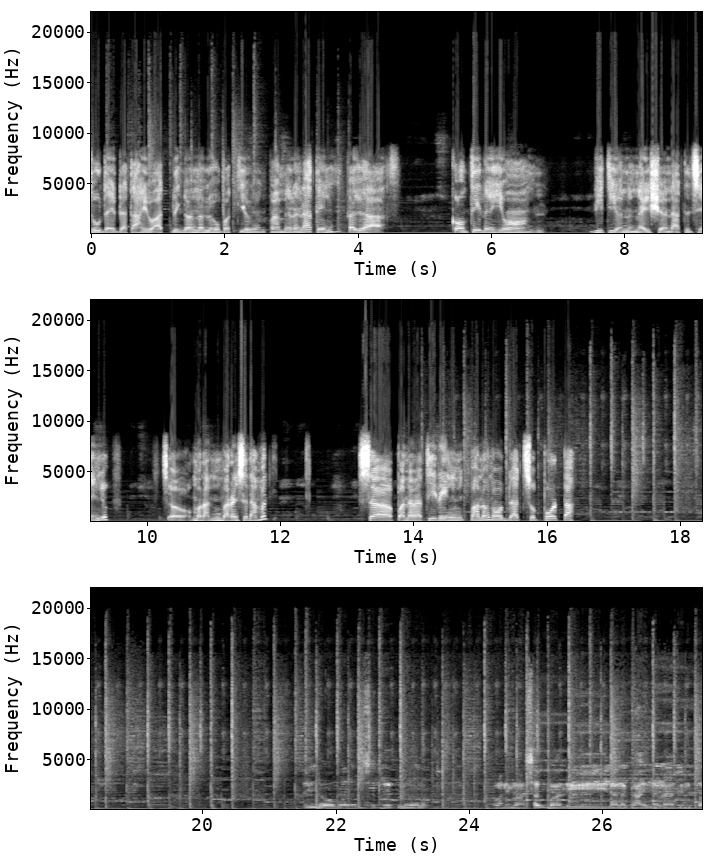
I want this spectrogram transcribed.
dive na tayo at biglang nalubat yung camera natin kaya konti na yung video na naisya natin sa inyo. So maraming maraming salamat sa pananatiling panonood at suporta. Hello mga sa yung ano mga limasag bali lalagayin lang natin to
